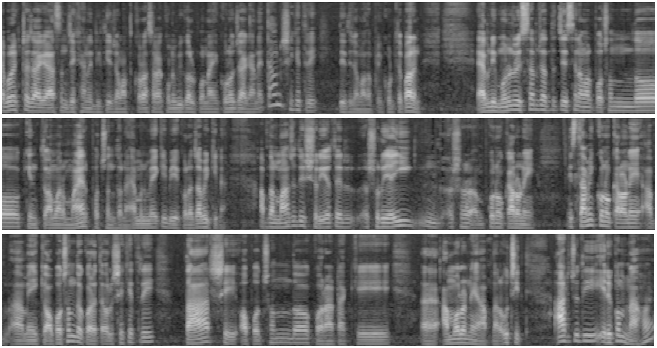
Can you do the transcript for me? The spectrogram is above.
এমন একটা জায়গা আছেন যেখানে দ্বিতীয় জামাত করা ছাড়া কোনো বিকল্প নাই, কোনো জায়গা নেই, তাহলে সেক্ষেত্রে দ্বিতীয় জামাত আপনি করতে পারেন। এমনি মনুল ইসলাম জানতে চেয়েছেন, আমার পছন্দ কিন্তু আমার মায়ের পছন্দ না। এমন মেয়েকে বিয়ে করা যাবে কি না আপনার মা যদি শরীয়তের, শরিয়াই কোনো কারণে ইসলামিক কোনো কারণে মেয়েকে অপছন্দ করে, তাহলে সেক্ষেত্রে তার সেই অপছন্দ করাটাকে আমল নেওয়া আপনার উচিত। আর যদি এরকম না হয়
